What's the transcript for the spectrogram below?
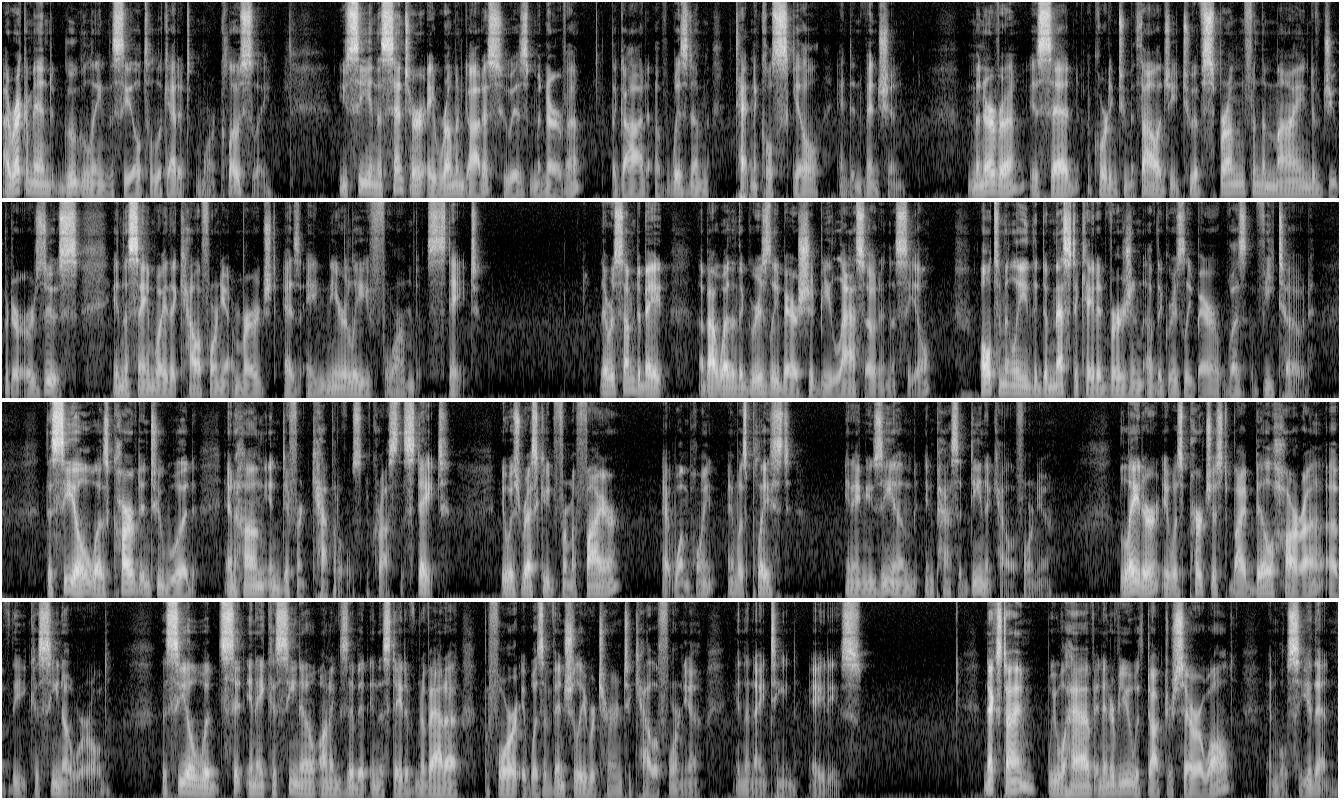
I recommend Googling the seal to look at it more closely. You see in the center a Roman goddess who is Minerva, the god of wisdom, technical skill, and invention. Minerva is said, according to mythology, to have sprung from the mind of Jupiter or Zeus, in the same way that California emerged as a nearly formed state. There was some debate about whether the grizzly bear should be lassoed in the seal. Ultimately, the domesticated version of the grizzly bear was vetoed. The seal was carved into wood and hung in different capitals across the state. It was rescued from a fire at one point and was placed in a museum in Pasadena, California. Later, it was purchased by Bill Harrah of the casino world. The seal would sit in a casino on exhibit in the state of Nevada before it was eventually returned to California in the 1980s. Next time, we will have an interview with Dr. Sarah Wald, and we'll see you then.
